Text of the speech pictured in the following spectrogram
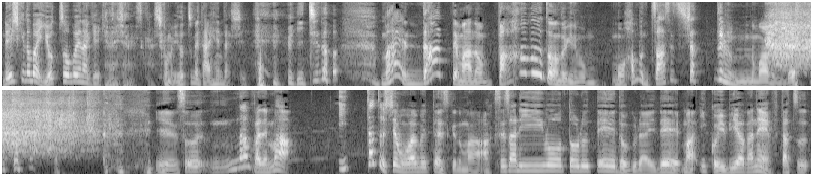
霊式の場合4つ覚えなきゃいけないじゃないですか。しかも4つ目大変だし。一度、前、だってもあの、バハムートの時にももう半分挫折しちゃってるのもあるんで。いや、そう、なんかね、まあ、行ったとしても前も言ったんですけど、まあ、アクセサリーを取る程度ぐらいで、まあ、1個指輪がね、2つ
